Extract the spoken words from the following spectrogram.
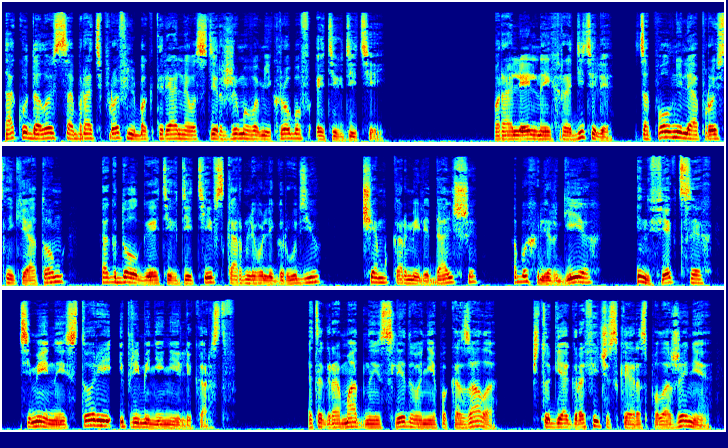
Так удалось собрать профиль бактериального содержимого микробов этих детей. Параллельно их родители заполнили опросники о том, как долго этих детей вскармливали грудью, чем кормили дальше, об их аллергиях, инфекциях, семейной истории и применении лекарств. Это громадное исследование показало, что географическое расположение –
